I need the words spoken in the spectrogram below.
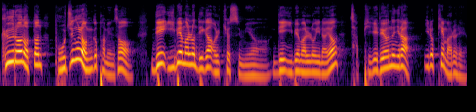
그런 어떤 보증을 언급하면서 내 입의 말로 네가 얽혔으며 네 입의 말로 인하여 잡히게 되었느니라 이렇게 말을 해요.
